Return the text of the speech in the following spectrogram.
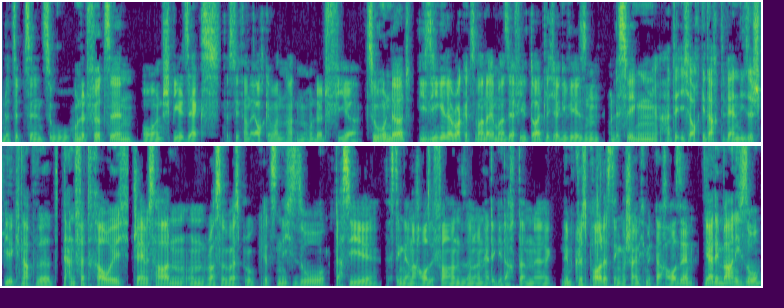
117 zu 114 und Spiel 6, das die Thunder ja auch gewonnen hatten, 104 zu 100. Die Siege der Rockets waren da immer sehr viel deutlicher gewesen und deswegen hatte ich auch gedacht, wenn dieses Spiel knapp wird, dann vertraue traue ich James Harden und Russell Westbrook jetzt nicht so, dass sie das Ding dann nach Hause fahren, sondern hätte gedacht, dann äh, nimmt Chris Paul das Ding wahrscheinlich mit nach Hause. Ja, dem war nicht so.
